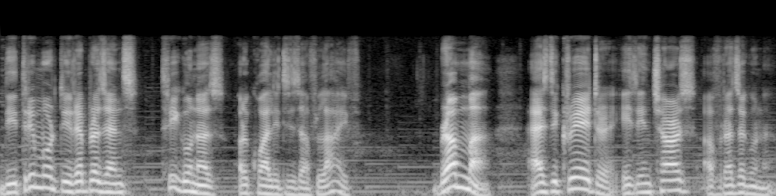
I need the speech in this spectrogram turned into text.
the Trimurti represents three gunas or qualities of life. Brahma, as the creator, is in charge of Rajaguna,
